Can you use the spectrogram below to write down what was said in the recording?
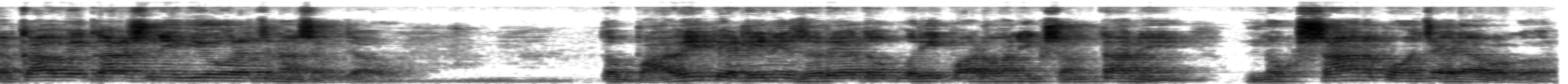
ટકાઉ વિકાસની વ્યૂહરચના સમજાવો. તો ભાવિ પેઢીની જરૂરિયાતો પૂરી પાડવાની ક્ષમતાને નુકસાન પહોંચાડ્યા વગર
